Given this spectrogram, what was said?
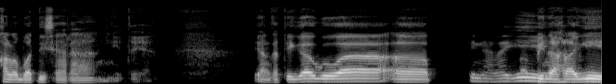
kalau buat di Serang gitu ya. Yang ketiga gua, eee, Pindah lagi. pindah lagi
